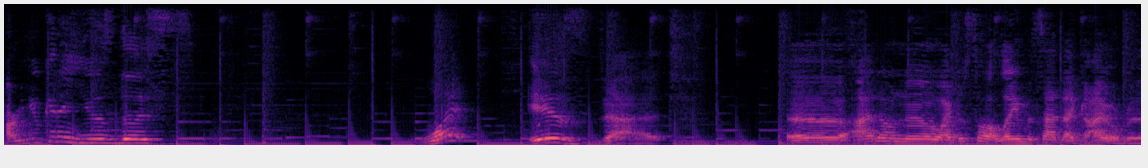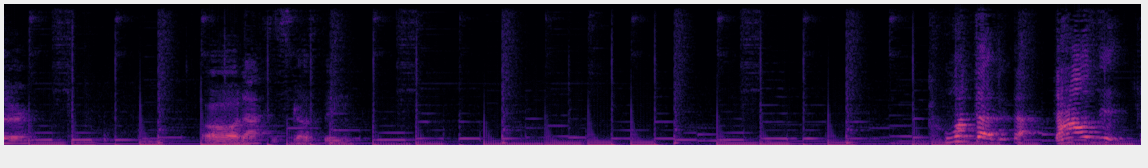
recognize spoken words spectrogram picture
Are you gonna use this? What is that? Uh, I don't know. I just saw it laying beside that guy over there. Oh, that's disgusting. What the? the how did?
